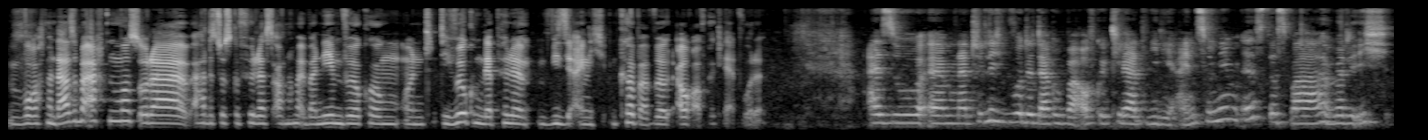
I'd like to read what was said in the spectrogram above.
worauf man da so beachten muss? Oder hattest du das Gefühl, dass auch nochmal über Nebenwirkungen und die Wirkung der Pille, wie sie eigentlich im Körper wirkt, auch aufgeklärt wurde? Also ähm, natürlich wurde darüber aufgeklärt, wie die einzunehmen ist. Das war, würde ich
